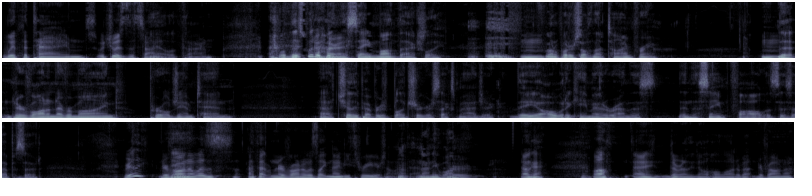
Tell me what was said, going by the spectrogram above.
with the times, which was the style at the time. Well, this would have been All the same month actually. If you want to put herself in that time frame, mm, that Nirvana Nevermind, Pearl Jam 10, uh, Chili Peppers, Blood Sugar, Sex Magik, they all would have came out around this in the same fall as this episode. really, Nirvana was. I thought Nirvana was like ninety three or something like that. 91. Okay. Well, I don't really know a whole lot about Nirvana.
